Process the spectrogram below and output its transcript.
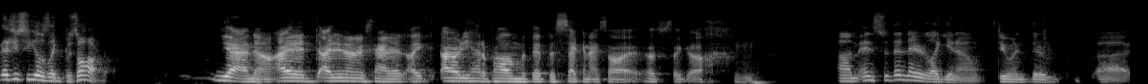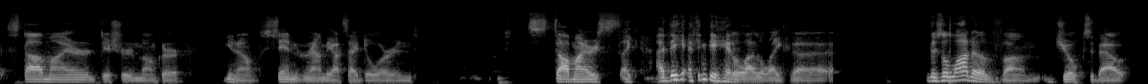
that just feels like bizarre. Yeah, no, I I didn't understand it. Like, I already had a problem with it the second I saw it. I was just like, ugh. Um, and so then they're like, you know, doing their uh Stottlemeyer, Disher, and Munker, you know, standing around the outside door, and Stottlemeyer's like, I think I think they hit a lot of like the. There's a lot of um jokes about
